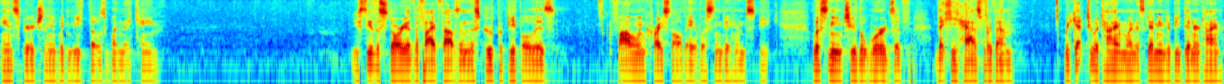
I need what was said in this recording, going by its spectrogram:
and spiritually, and would meet those when they came. You see the story of the 5,000. This group of people is following Christ all day, listening to him speak, listening to the words of, that he has for them. We get to a time when it's getting to be dinner time,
